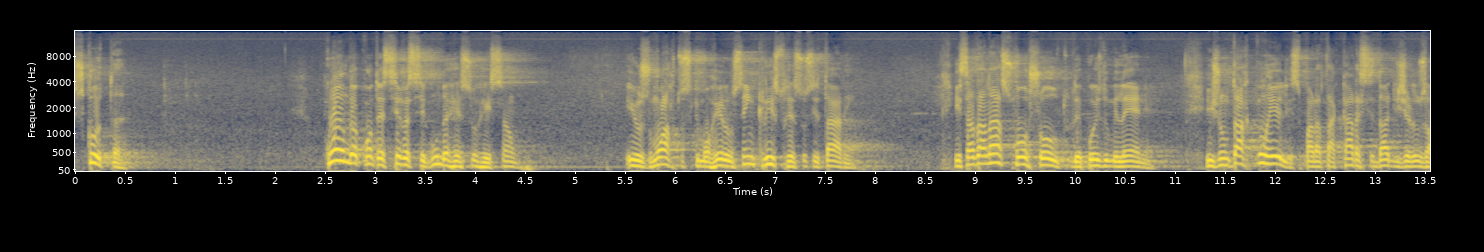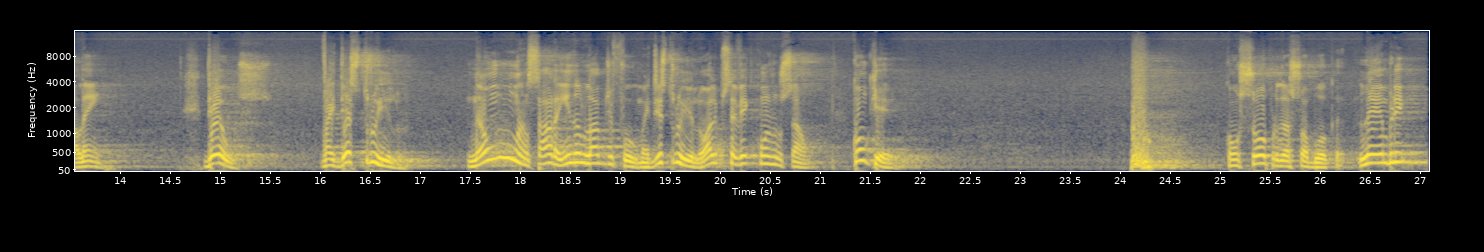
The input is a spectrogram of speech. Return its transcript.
Escuta, quando acontecer a segunda ressurreição, e os mortos que morreram sem Cristo ressuscitarem, e Satanás for solto depois do milênio, e juntar com eles para atacar a cidade de Jerusalém, Deus vai destruí-lo. Não lançar ainda no lago de fogo, mas destruí-lo. Olha para você ver que conjunção. Com o quê? Com o sopro da sua boca. Lembre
